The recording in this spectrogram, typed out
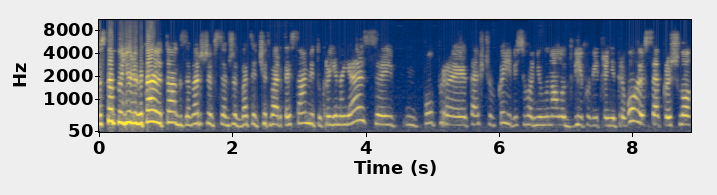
Остапе Юлю, вітаю. Так, завершився вже 24-й саміт Україна ЄС. І, Попри те, що в Києві сьогодні лунало дві повітряні тривоги, все пройшло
